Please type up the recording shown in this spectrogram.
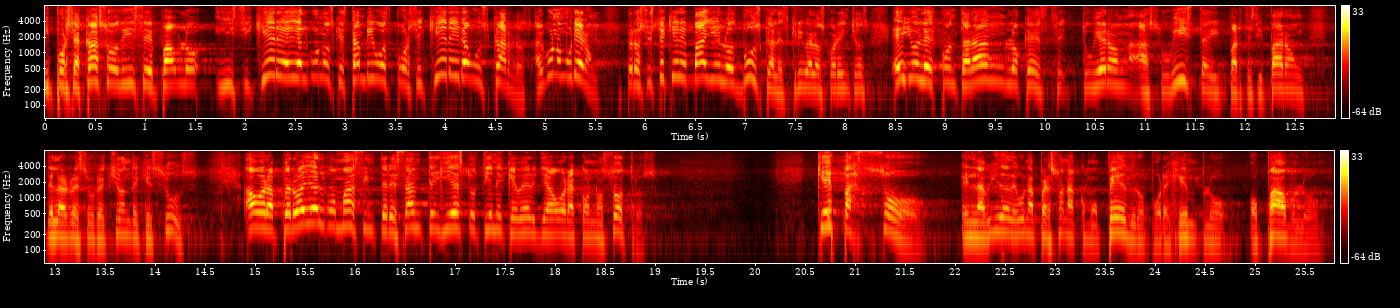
y por si acaso dice Pablo, y si quiere hay algunos que están vivos por si quiere ir a buscarlos. Algunos murieron, pero si usted quiere vaya y los busca, le escribe a los corintios. Ellos les contarán lo que tuvieron a su vista y participaron de la resurrección de Jesús. Ahora, pero hay algo más interesante y esto tiene que ver ya ahora con nosotros. ¿Qué pasó en la vida de una persona como Pedro, por ejemplo, o Pablo?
